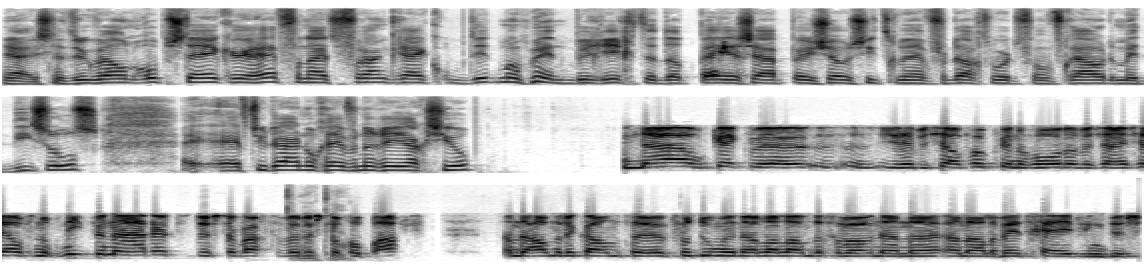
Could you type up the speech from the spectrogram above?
Ja, is natuurlijk wel een opsteker. Hè? Vanuit Frankrijk op dit moment berichten dat PSA Peugeot Citroën verdacht wordt van fraude met diesels. Eh, Heeft u daar nog even een reactie op? Nou, kijk, we, jullie hebben zelf ook kunnen horen, we zijn zelf nog niet benaderd. Dus daar wachten we rustig op af. Aan de andere kant voldoen we in alle landen gewoon aan, aan alle wetgeving. Dus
